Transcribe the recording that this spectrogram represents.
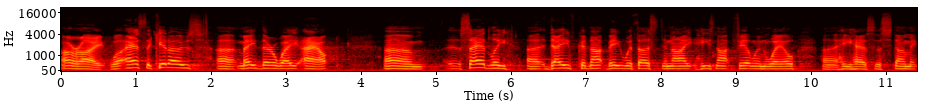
All right. Well, as the kiddos uh, made their way out, um, sadly, uh, Dave could not be with us tonight. He's not feeling well. Uh, he has a stomach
